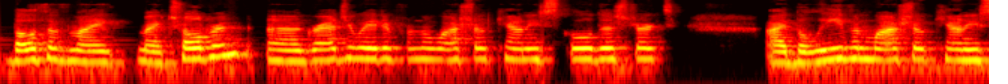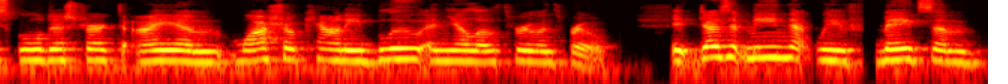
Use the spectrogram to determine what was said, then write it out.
Both of my my children uh, graduated from the Washoe County School District. I believe in Washoe County School District. I am Washoe County blue and yellow through and through. It doesn't mean that we've made some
